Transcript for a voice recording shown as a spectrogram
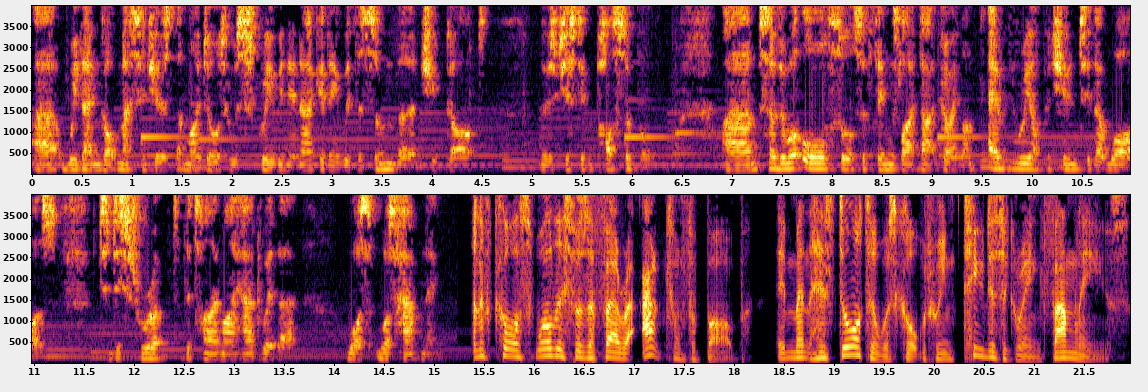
Uh, we then got messages that my daughter was screaming in agony with the sunburn she'd got. It was just impossible. Um, so there were all sorts of things like that going on. Every opportunity there was to disrupt the time I had with her was was happening. And of course, while this was a fairer outcome for Bob, it meant his daughter was caught between two disagreeing families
